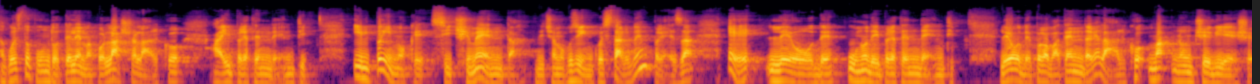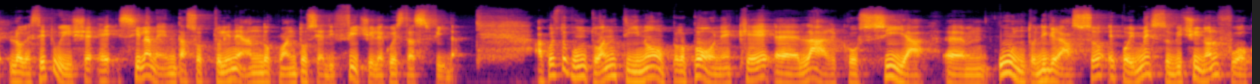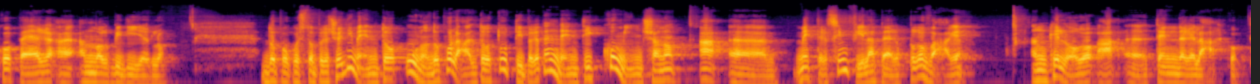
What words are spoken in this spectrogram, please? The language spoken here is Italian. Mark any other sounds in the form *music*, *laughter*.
A questo punto Telemaco lascia l'arco ai pretendenti. Il primo che si cimenta, diciamo così, in quest'ardua impresa è Leode, uno dei pretendenti. Leode prova a tendere l'arco ma non ci riesce, lo restituisce e si lamenta sottolineando quanto sia difficile questa sfida. A questo punto Antino propone che eh, l'arco sia ehm, unto di grasso e poi messo vicino al fuoco per eh, ammorbidirlo. Dopo questo procedimento, uno dopo l'altro, tutti i pretendenti cominciano a eh, mettersi in fila per provare anche loro a eh, tendere l'arco.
